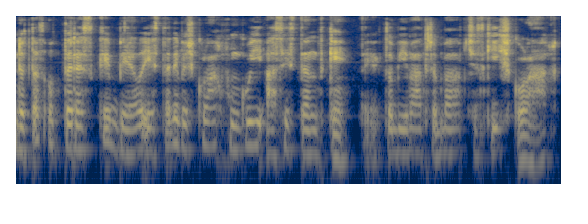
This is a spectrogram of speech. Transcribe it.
Dotaz od Teresky byl, jestli tady ve školách fungují asistentky, tak jak to bývá třeba v českých školách.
